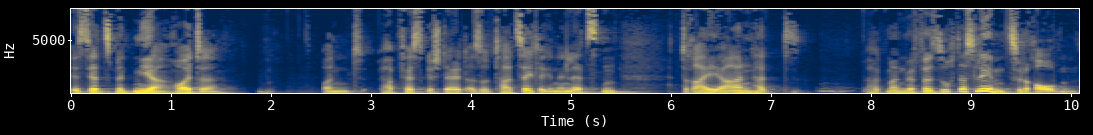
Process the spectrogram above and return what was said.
ist jetzt mit mir heute? Und habe festgestellt, also tatsächlich in den letzten drei Jahren hat hat man mir versucht, das Leben zu rauben.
